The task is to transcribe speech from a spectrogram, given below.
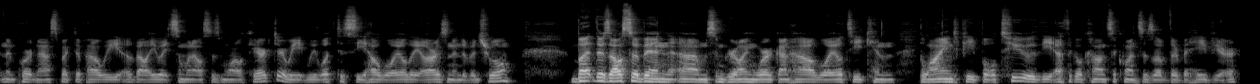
an important aspect of how we evaluate someone else's moral character. We, we look to see how loyal they are as an individual. But there's also been um, some growing work on how loyalty can blind people to the ethical consequences of their behavior.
